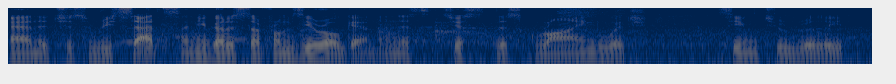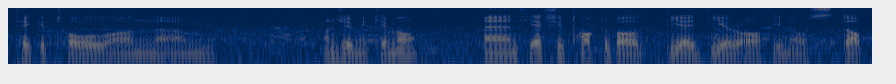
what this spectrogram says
and it just resets and you got to start from zero again. And it's just this grind which seemed to really take a toll on um, on Jimmy Kimmel. And he actually talked about the idea of you know stop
